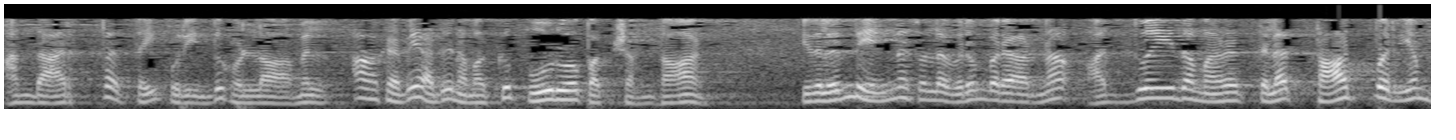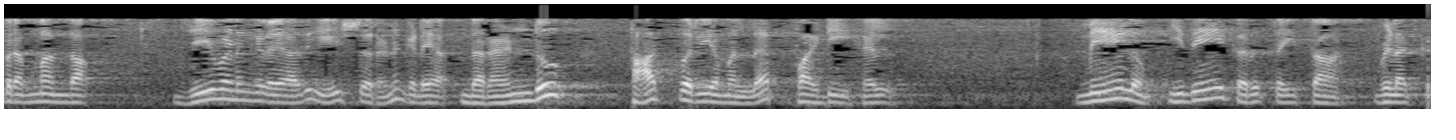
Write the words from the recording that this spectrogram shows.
அந்த அர்த்தத்தை புரிந்து கொள்ளாமல். ஆகவே அது நமக்கு பூர்வ பட்சம்தான் இதுல இருந்து என்ன சொல்ல விரும்புறாருன்னா அத்வைத மதத்துல தாற்பயம் பிரம்மன் தான் ஜீவனும் கிடையாது ஈஸ்வரனும் கிடையாது இந்த ரெண்டும் தாற்பயம் அல்ல படிகள் மேலும் இதே கருத்தை தான் விளக்க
